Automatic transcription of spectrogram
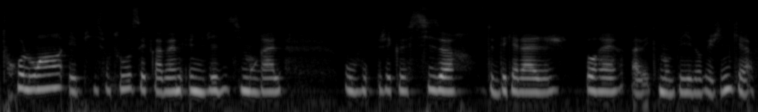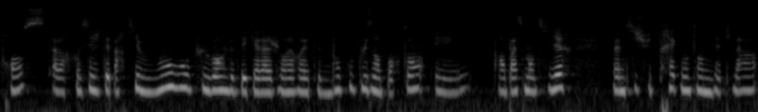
trop loin et puis surtout c'est quand même une ville ici Montréal où j'ai que 6 heures de décalage horaire avec mon pays d'origine qui est la France. Alors que si j'étais partie beaucoup plus loin, le décalage horaire aurait été beaucoup plus important et en pas se mentir, même si je suis très contente d'être là,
